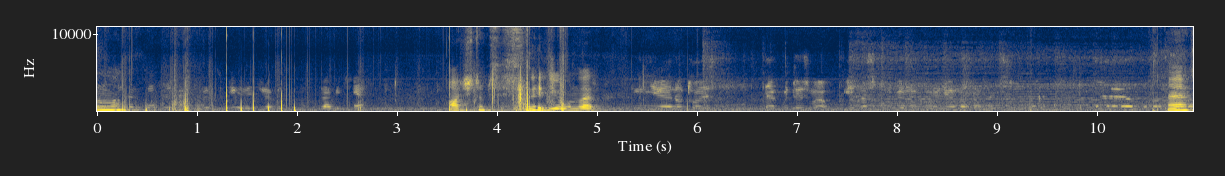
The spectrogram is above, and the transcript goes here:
ulubionych broni, ona naprawdę jest super. He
